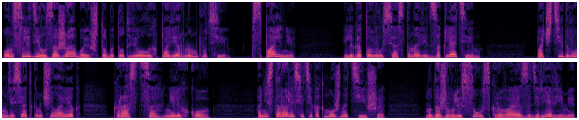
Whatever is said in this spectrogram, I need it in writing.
Он следил за жабой, чтобы тот вел их по верному пути. В спальне? Или готовился остановить заклятием? Почти двум десяткам человек красться нелегко — они старались идти как можно тише, но даже в лесу, скрывая за деревьями,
